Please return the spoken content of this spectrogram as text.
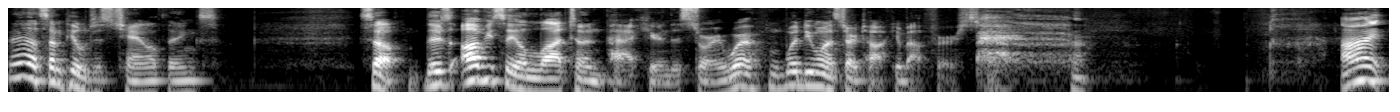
Well, some people just channel things. So there's obviously a lot to unpack here in this story. Where what do you want to start talking about first? I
